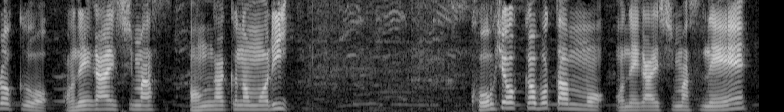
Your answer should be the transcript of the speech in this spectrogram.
登録をお願いします。音楽の森。高評価ボタンもお願いしますね。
